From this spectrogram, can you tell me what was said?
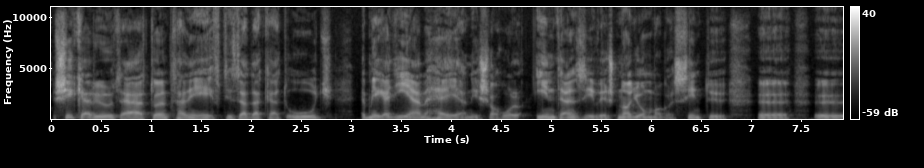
sikerült eltönteni évtizedeket úgy, még egy ilyen helyen is, ahol intenzív és nagyon magas szintű ö, ö,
